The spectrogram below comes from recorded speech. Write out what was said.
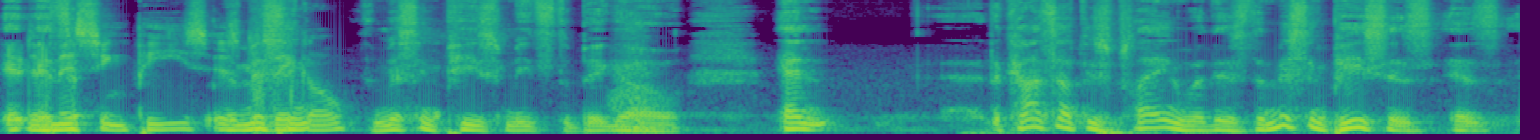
it, The missing piece is the, missing, big O. The missing piece meets the big O. And the concept he's playing with is the missing piece is, is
